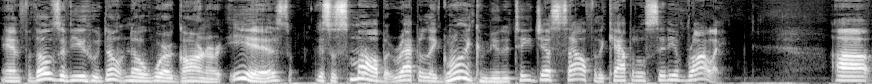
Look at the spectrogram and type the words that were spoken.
And for those of you who don't know where Garner is, it's a small but rapidly growing community just south of the capital city of Raleigh. Uh,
